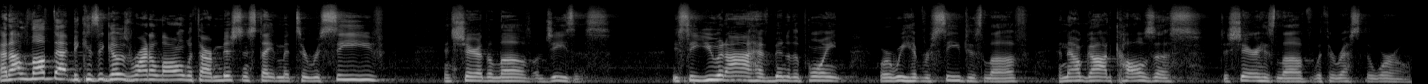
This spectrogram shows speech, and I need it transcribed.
And I love that because it goes right along with our mission statement to receive and share the love of Jesus. You see, you and I have been to the point where we have received his love, and now God calls us to share his love with the rest of the world.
